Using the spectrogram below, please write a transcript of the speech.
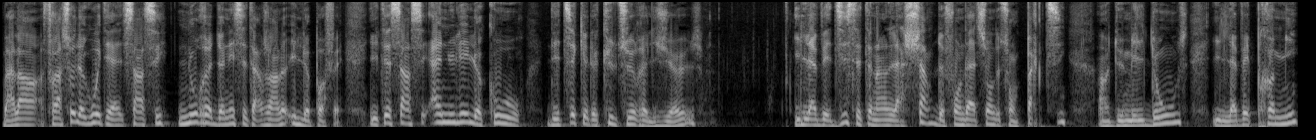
Ben alors, François Legault était censé nous redonner cet argent-là. Il l'a pas fait. Il était censé annuler le cours d'éthique et de culture religieuse. Il l'avait dit, c'était dans la charte de fondation de son parti en 2012. Il l'avait promis.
